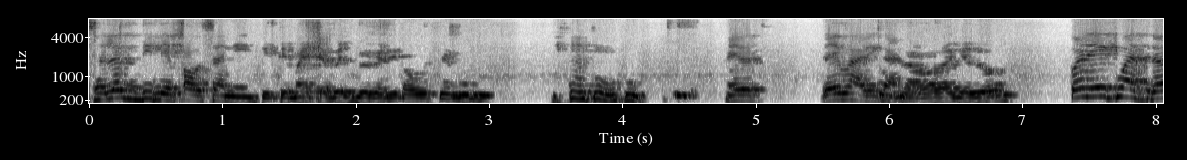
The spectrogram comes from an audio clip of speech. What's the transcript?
झलक दिले पावसाने. तिथे माझी तब्येत बिघडली पाऊस नाही म्हणून. नाही, लय भारी कांदे गावाला गेलो. पण एक मात्र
